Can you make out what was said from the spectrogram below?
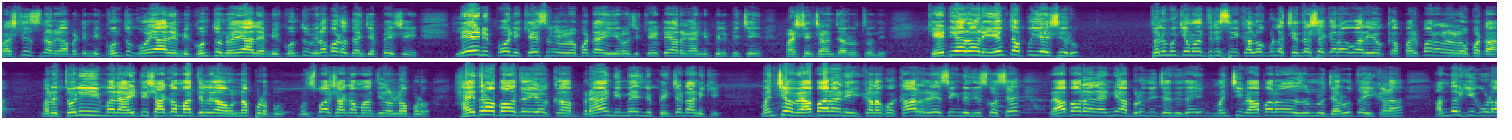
ప్రశ్నిస్తున్నారు కాబట్టి మీ గొంతు కోయాలి మీ గొంతు నొయ్యాలి మీ గొంతు వినపడొద్దు అని చెప్పేసి లేనిపోని కేసుల లోపల ఈరోజు కేటీఆర్ గారిని పిలిపించి ప్రశ్నించడం జరుగుతుంది. కేటీఆర్ గారు ఏం తప్పు చేశారు తొలి ముఖ్యమంత్రి శ్రీ కల్వకుంట్ల చంద్రశేఖరరావు గారి యొక్క పరిపాలన లోపల మరి తొలి మరి ఐటీ శాఖ మంత్రిగా ఉన్నప్పుడు మున్సిపల్ శాఖ మంత్రిగా ఉన్నప్పుడు హైదరాబాద్ యొక్క బ్రాండ్ ఇమేజ్ని పెంచడానికి మంచిగా వ్యాపారాన్ని ఇక్కడ ఒక కార్ రేసింగ్ని తీసుకొస్తే వ్యాపారాలన్నీ అభివృద్ధి చెందుతాయి మంచి వ్యాపారాలు జరుగుతాయి ఇక్కడ అందరికీ కూడా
